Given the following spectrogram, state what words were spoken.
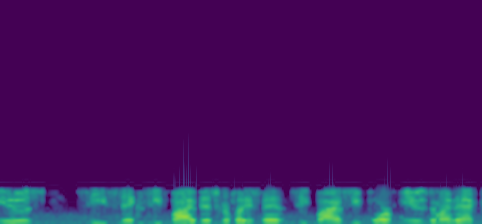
fused, C6, C5 disc replacement, C5, C4 fused in my neck,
